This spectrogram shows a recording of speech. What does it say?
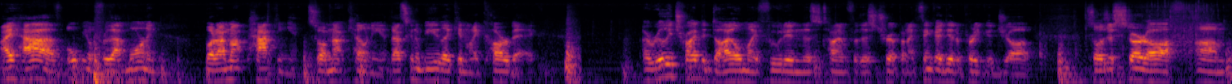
I have oatmeal for that morning, but I'm not packing it, so I'm not counting it. That's going to be like in my car bag. I really tried to dial my food in this time for this trip, and I think I did a pretty good job. So I'll just start off. Um,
